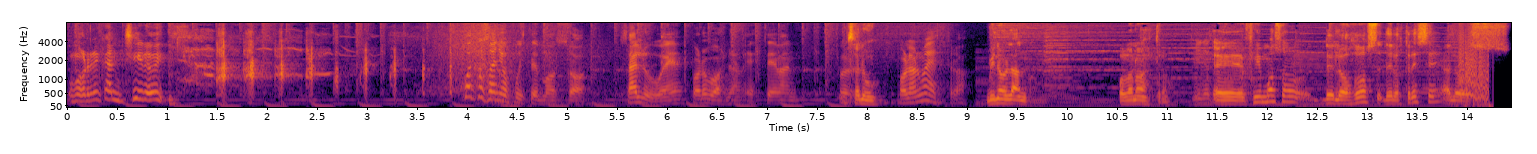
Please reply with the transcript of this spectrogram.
Como re canchero, ¿viste? ¿Cuántos años fuiste mozo? Salud, ¿eh? Por vos, Esteban. Por- Salud. Por lo nuestro. Vino blanco. Por lo nuestro. Eh, fui mozo de los dos, de los 13 a los.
